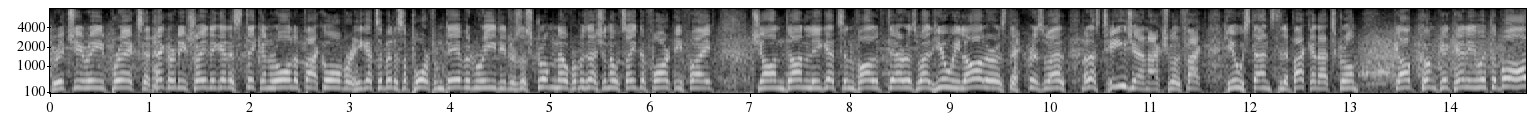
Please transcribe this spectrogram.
Richie Reid breaks it. Hegarty tried to get a stick and roll it back over. He gets a bit of support from David Reidy. There's a scrum now for possession outside the 45. John Donnelly gets involved there as well. Huey Lawlor is there as well. Well, that's TJ in actual fact. Huw stands to the back of that scrum. Gob come Kilkenny with the ball.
